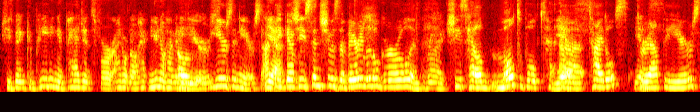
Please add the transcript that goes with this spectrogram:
She's been competing in pageants for I don't know, you know how many Oh, years? Years and years. I Yeah, think ever, she's- since she was a very little girl, and Right. she's held multiple t- Yes. uh, titles Yes. throughout the years.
